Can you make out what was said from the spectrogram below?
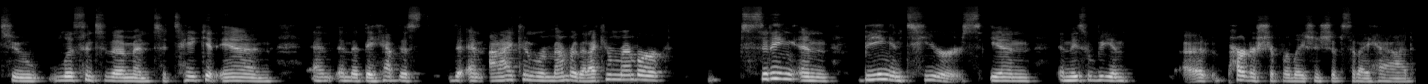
to listen to them and to take it in and and that they have this and, and i can remember that. I can remember sitting and being in tears in and these would be in uh, partnership relationships that I had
